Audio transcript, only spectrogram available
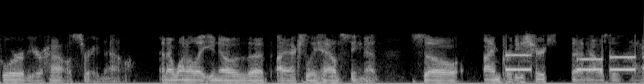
tour of your house right now. And I want to let you know that I actually have seen it. So I'm pretty sure that house is. Not-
